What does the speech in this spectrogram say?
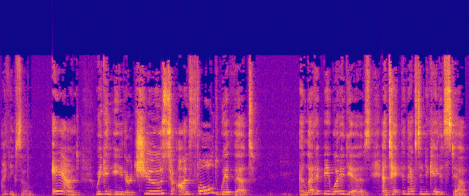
I think so. And we can either choose to unfold with it and let it be what it is and take the next indicated step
